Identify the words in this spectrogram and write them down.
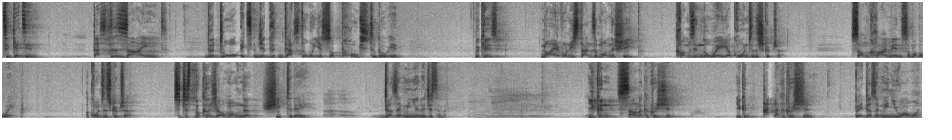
to get in. That's designed. The door, it's, that's the way you're supposed to go in. Because not everyone who stands among the sheep comes in the way according to the scripture. Some climb in some other way, according to the scripture. So just because you're among the sheep today Uh-oh. doesn't mean you're legitimate. You can sound like a Christian, you can act like a Christian, but it doesn't mean you are one.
